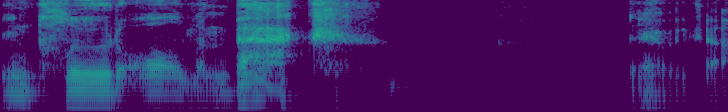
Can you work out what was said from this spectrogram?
Include all of them back. There we go.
